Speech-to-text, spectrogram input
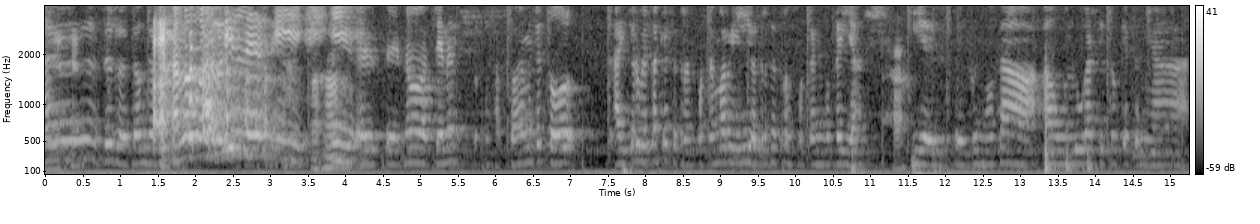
Ay, audiencia. donde están los barriles y, Ajá. y, este, no, tienen, o sea, pues obviamente todo, hay cerveza que se transporta en barril y otra se transporta en botella Ajá. y este, fuimos a, a un lugarcito que tenía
